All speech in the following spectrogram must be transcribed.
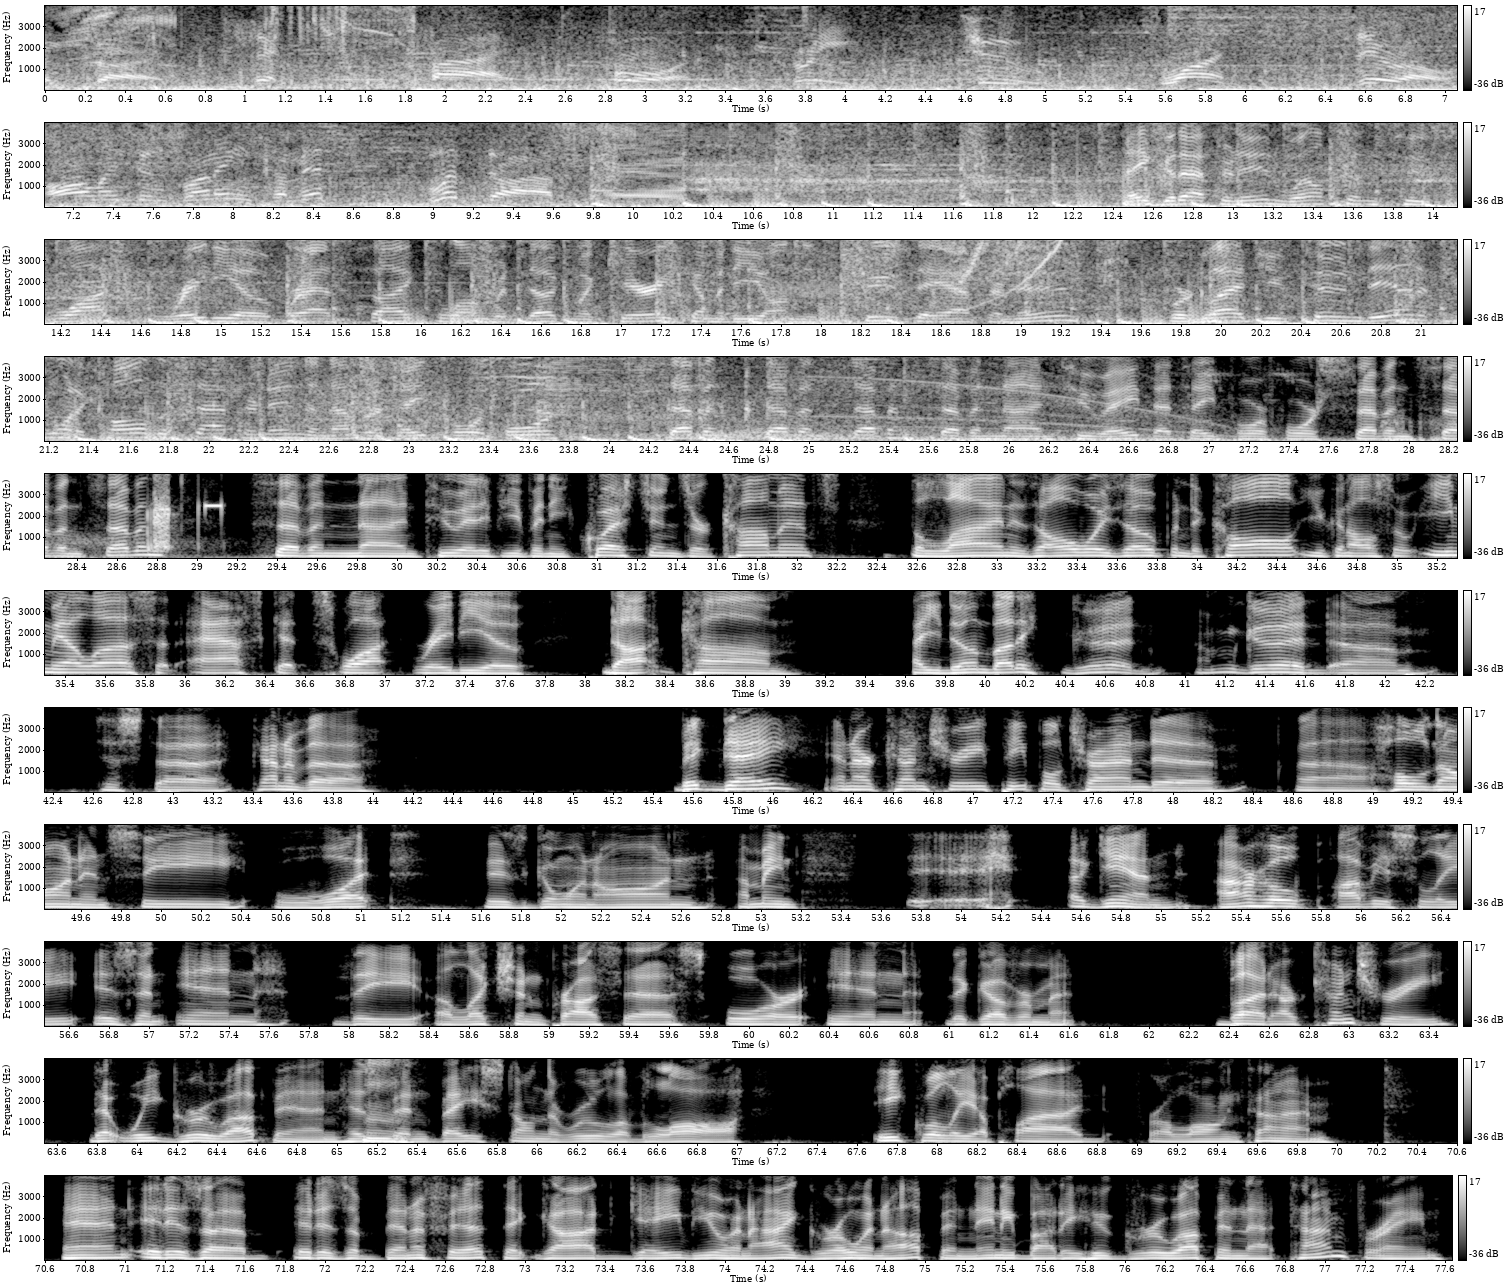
four stars. Six, five, four, three, two, one, zero. All engines running. Commit. Liftoff. Hey, good afternoon. Welcome to SWAT Radio. Brad Sykes along with Doug McCary coming to you on this Tuesday afternoon. We're glad you've tuned in. If you want to call this afternoon, the number is 844 777 7928. That's 844 777 7928. If you have any questions or comments, the line is always open to call. You can also email us at ask at swatradio.com. How you doing, buddy? Good. I'm good. Um, just uh, kind of a big day in our country. People trying to uh, hold on and see what is going on. I mean, eh, again, our hope obviously isn't in the election process or in the government, but our country that we grew up in has hmm. been based on the rule of law, equally applied for a long time. And it is a it is a benefit that God gave you and I growing up, and anybody who grew up in that time frame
